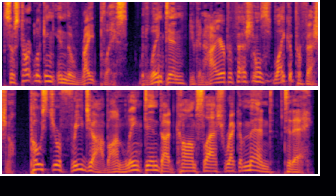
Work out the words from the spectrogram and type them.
So start looking in the right place. With LinkedIn, you can hire professionals like a professional. Post your free job on linkedin.com slash recommend today.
